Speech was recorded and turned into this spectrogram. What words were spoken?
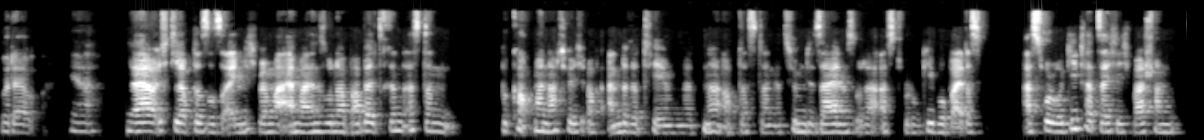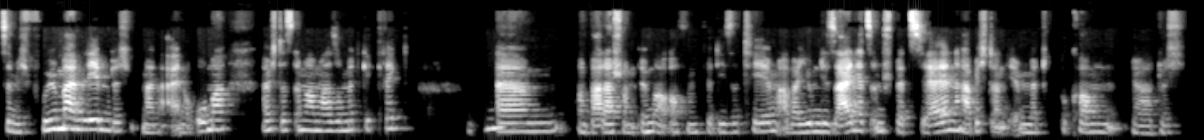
Oder ja. Ja, ich glaube, das ist eigentlich, wenn man einmal in so einer Bubble drin ist, dann bekommt man natürlich auch andere Themen mit, ne? ob das dann jetzt Human Design ist oder Astrologie, wobei das Astrologie tatsächlich war schon ziemlich früh in meinem Leben. Durch meine eine Oma habe ich das immer mal so mitgekriegt mhm. ähm, und war da schon immer offen für diese Themen. Aber Human Design jetzt im Speziellen habe ich dann eben mitbekommen, ja, durch,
